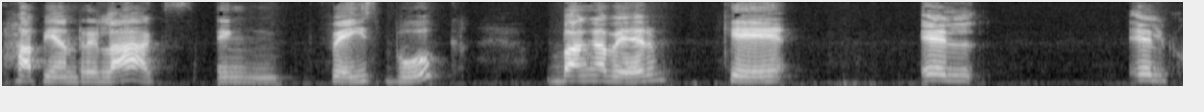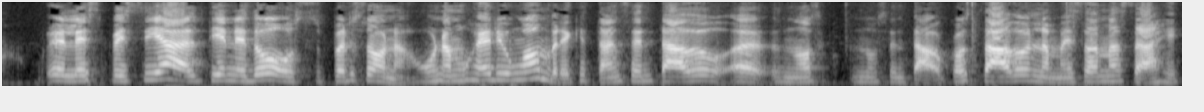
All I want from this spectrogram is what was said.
Happy and Relax en Facebook, van a ver que el, el, el especial tiene dos personas, una mujer y un hombre que están sentados, uh, no, no sentados, acostados en la mesa de masaje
